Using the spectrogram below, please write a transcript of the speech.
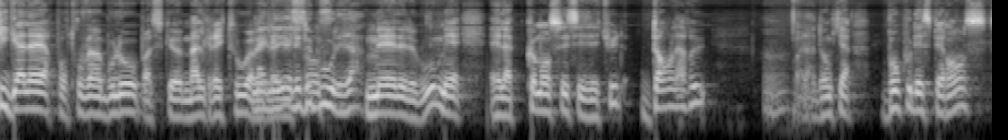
qui galère pour trouver un boulot parce que malgré tout, avec mais elle, est debout, elle est là. Mais elle est debout, mais elle a commencé ses études dans la rue. Hein, voilà, donc il y a beaucoup d'espérance.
